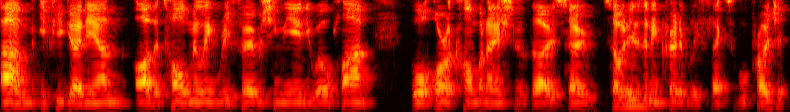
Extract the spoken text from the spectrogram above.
um, if you go down either toll milling, refurbishing the Andy Well plant, or, or a combination of those. So so it is an incredibly flexible project.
